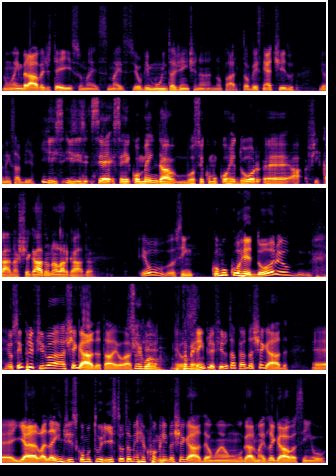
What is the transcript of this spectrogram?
Não lembrava de ter isso, mas, mas eu vi muita gente na, no parque. Talvez tenha tido e eu nem sabia. E você recomenda, você como corredor, é, ficar na chegada ou na largada? Eu, assim, como corredor, eu, eu sempre prefiro a chegada, tá? Eu acho igual, que eu eu também. sempre prefiro estar perto da chegada. É, e além disso, como turista, eu também recomendo a chegada. É um, é um lugar mais legal, assim. O,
